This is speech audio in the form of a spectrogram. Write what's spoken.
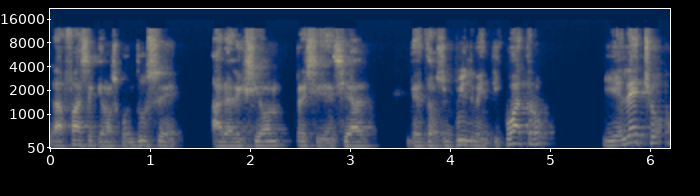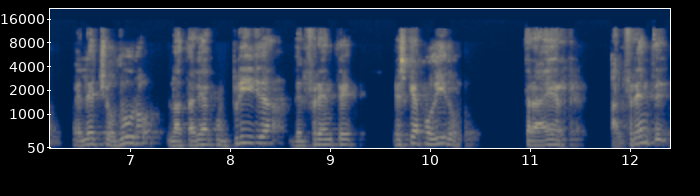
la fase que nos conduce a la elección presidencial de 2024. Y el hecho, el hecho duro, la tarea cumplida del frente es que ha podido traer al frente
